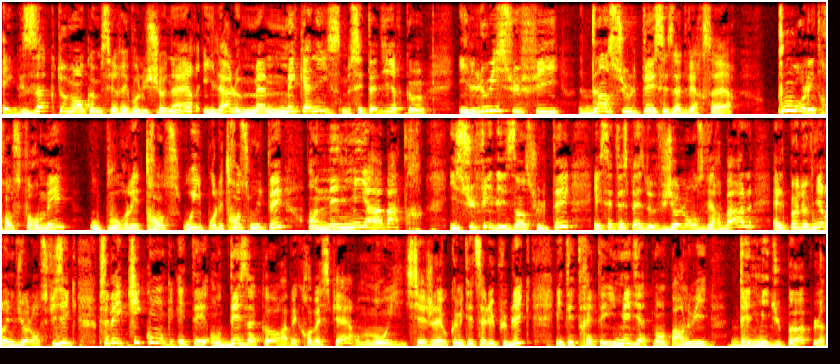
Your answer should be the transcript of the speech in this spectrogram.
exactement comme ces révolutionnaires, il a le même mécanisme. C'est-à-dire qu'il lui suffit d'insulter ses adversaires pour les transformer ou pour les trans, oui, pour les transmuter en ennemis à abattre. Il suffit de les insulter et cette espèce de violence verbale, elle peut devenir une violence physique. Vous savez, quiconque était en désaccord avec Robespierre au moment où il siégeait au comité de salut public, était traité immédiatement par lui d'ennemi du peuple,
